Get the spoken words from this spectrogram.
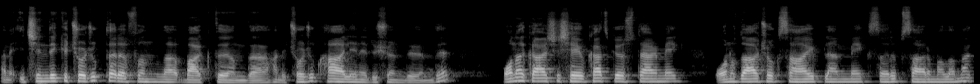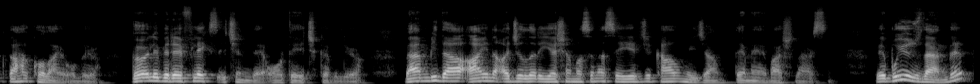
Hani içindeki çocuk tarafınla baktığında, hani çocuk halini düşündüğünde ona karşı şefkat göstermek, onu daha çok sahiplenmek, sarıp sarmalamak daha kolay oluyor. Böyle bir refleks içinde ortaya çıkabiliyor. Ben bir daha aynı acıları yaşamasına seyirci kalmayacağım demeye başlarsın. Ve bu yüzden de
